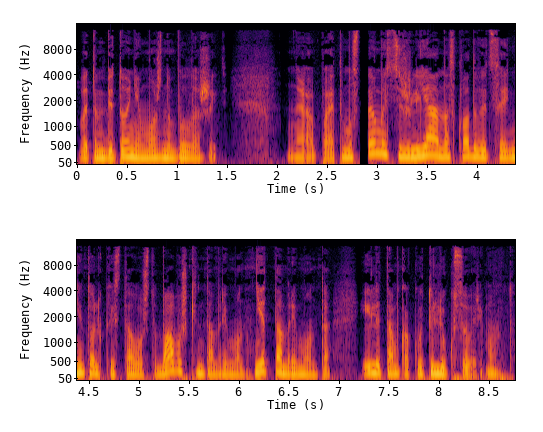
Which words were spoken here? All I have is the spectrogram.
в этом бетоне можно было жить. А, поэтому стоимость жилья, она складывается не только из того, что бабушкин там ремонт, нет там ремонта, или там какой-то люксовый ремонт.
